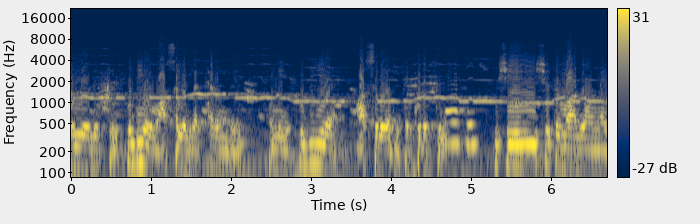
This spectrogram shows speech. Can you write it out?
உன்னுக்கு புதிய வாசல்களை திறந்து உன்னை புதிய ஆசீர்வாதத்தை கொடுத்து விசேஷமாக உன்னை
